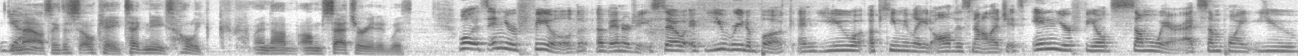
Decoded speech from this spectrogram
Yeah. now. It's like this, okay, techniques. Holy, and I'm, I'm saturated with. Well, it's in your field of energy. So if you read a book and you accumulate all this knowledge, it's in your field somewhere. At some point, you've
